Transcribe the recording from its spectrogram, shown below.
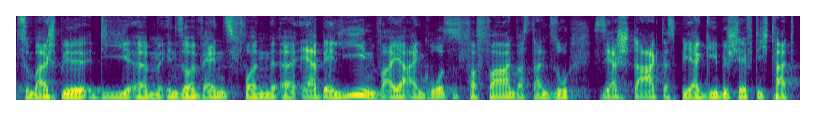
Zum Beispiel die ähm, Insolvenz von Air Berlin war ja ein großes Verfahren, was dann so sehr stark das BAG beschäftigt hat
